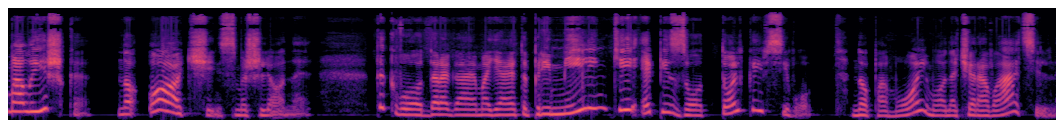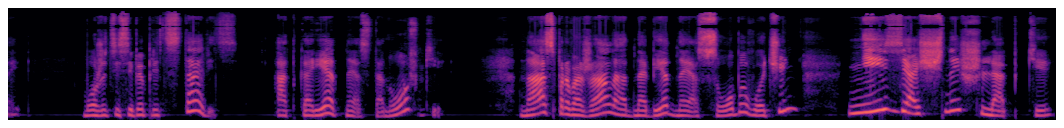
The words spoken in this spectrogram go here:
«Малышка, но очень смышленая. Так вот, дорогая моя, это примиленький эпизод, только и всего. Но, по-моему, он очаровательный. Можете себе представить, от каретной остановки нас провожала одна бедная особа в очень неизящной шляпке.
